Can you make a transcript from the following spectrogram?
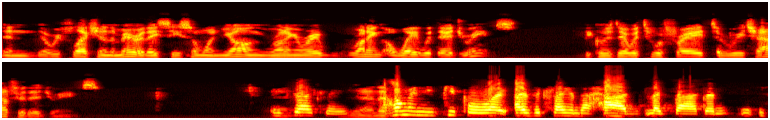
in the reflection in the mirror, they see someone young running away running away with their dreams, because they were too afraid to reach out for their dreams. Exactly. Yeah, How many people I, as a client I had like that, and it's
